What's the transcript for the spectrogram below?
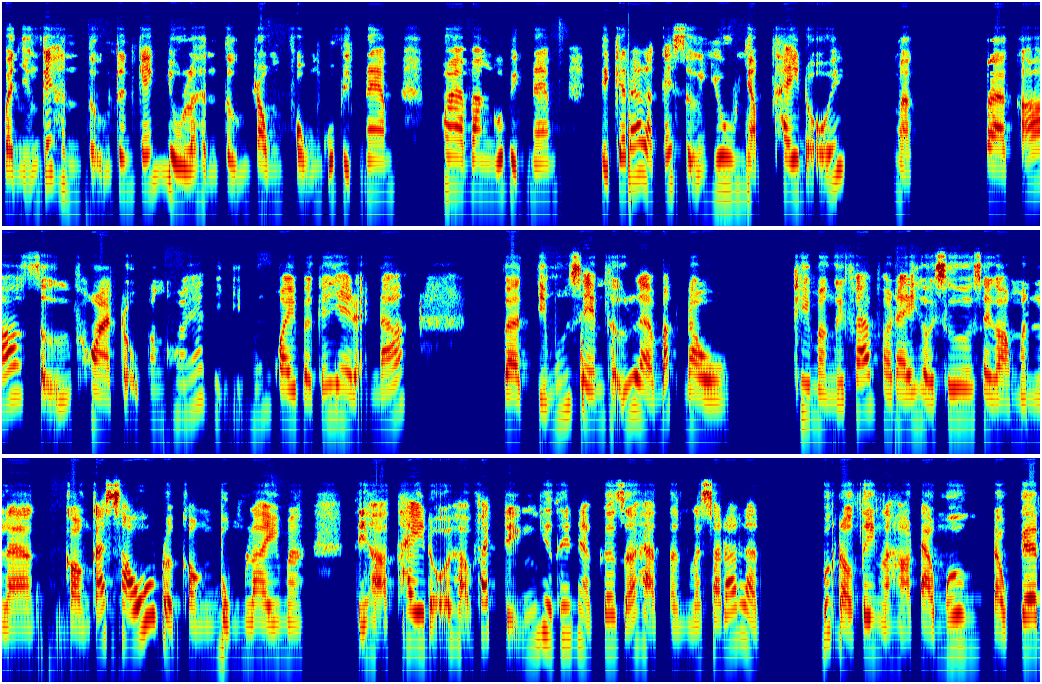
và những cái hình tượng trên cán dù là hình tượng rồng phụng của việt nam, hoa văn của việt nam. Thì cái đó là cái sự du nhập thay đổi mà, và có sự hòa trộn văn hóa thì chị muốn quay về cái giai đoạn đó. Và chị muốn xem thử là bắt đầu khi mà người Pháp vào đây hồi xưa Sài Gòn mình là còn cá sấu rồi còn bùng lầy mà, thì họ thay đổi, họ phát triển như thế nào cơ sở hạ tầng là sau đó là bước đầu tiên là họ đào mương, đào kênh,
